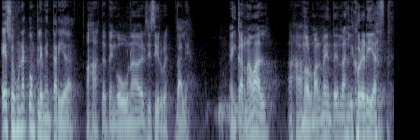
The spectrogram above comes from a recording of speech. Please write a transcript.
Eso es una complementariedad. Ajá. Te tengo una a ver si sirve. Dale. En carnaval, Ajá. normalmente en las licorerías,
